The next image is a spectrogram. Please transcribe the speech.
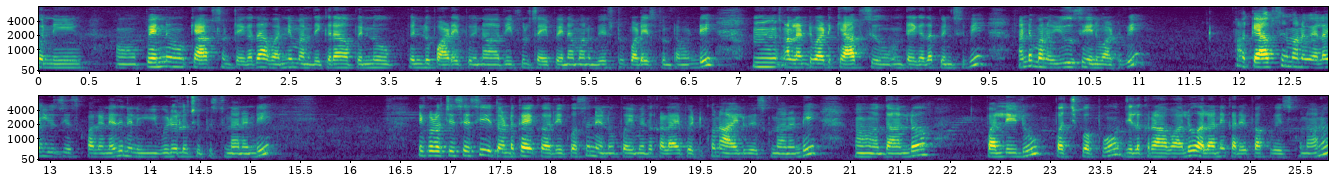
కొన్ని పెన్ను క్యాప్స్ ఉంటాయి కదా అవన్నీ మన దగ్గర పెన్ను పెన్లు పాడైపోయినా రీఫిల్స్ అయిపోయినా మనం వేస్ట్ పడేస్తుంటామండి. అలాంటి వాటి క్యాప్స్ ఉంటాయి కదా పెన్స్వి అంటే మనం యూజ్ చేయని వాటివి. ఆ క్యాప్స్ని మనం ఎలా యూజ్ చేసుకోవాలనేది నేను ఈ వీడియోలో చూపిస్తున్నానండి. ఇక్కడ వచ్చేసేసి దొండకాయ కర్రీ కోసం నేను పొయ్యి మీద కళాయి పెట్టుకొని ఆయిల్ వేసుకున్నానండి. దానిలో పల్లీలు పచ్చిపప్పు జీలకర్ర ఆవాలు అలానే కరివేపాకు వేసుకున్నాను.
